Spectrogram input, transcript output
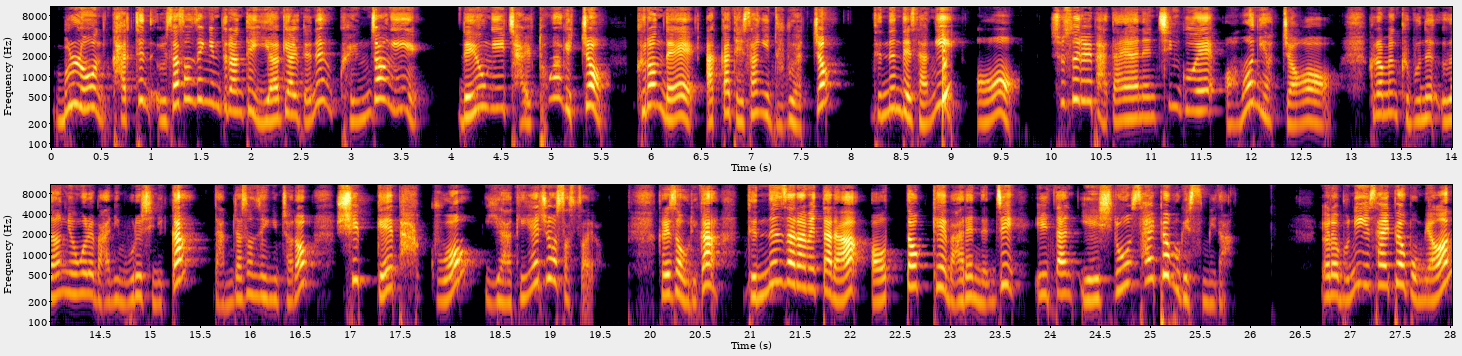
물론 같은 의사 선생님들한테 이야기할 때는 굉장히 내용이 잘 통하겠죠? 그런데 아까 대상이 누구였죠? 듣는 대상이 어 수술을 받아야 하는 친구의 어머니였죠. 그러면 그분은 의학 용어를 많이 모르시니까 남자 선생님처럼 쉽게 바꾸어 이야기해 주었었어요. 그래서 우리가 듣는 사람에 따라 어떻게 말했는지 일단 예시로 살펴보겠습니다. 여러분이 살펴보면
